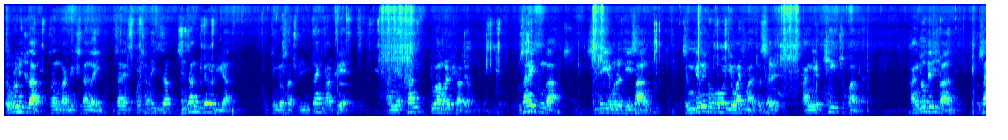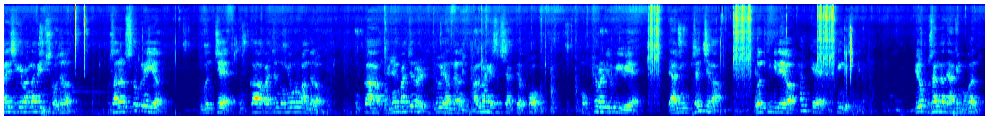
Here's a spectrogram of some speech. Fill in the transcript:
더불어민주당 부산광역시당의 부산 엑스포 참여 진상, 진상규명을 위한 국정조사 추진 입장 발표에 강력한 유감을 표하며 부산의 꿈과 시민의 영혼을 더 이상 정경의 도구로 이용하지 말 것을 강력히 촉구합니다. 강조드리지만 부산의 세계박람회 유치 도전은 부산을 수도권에 이어 두 번째 국가 발전 동력으로 만들어 국가 균형 발전을 이루어야 한다는 갈망에서 시작되었고 목표를 이루기 위해 대한민국 전체가 원팀이 되어 함께 뛴 것입니다. 비록 부산과 대한민국은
